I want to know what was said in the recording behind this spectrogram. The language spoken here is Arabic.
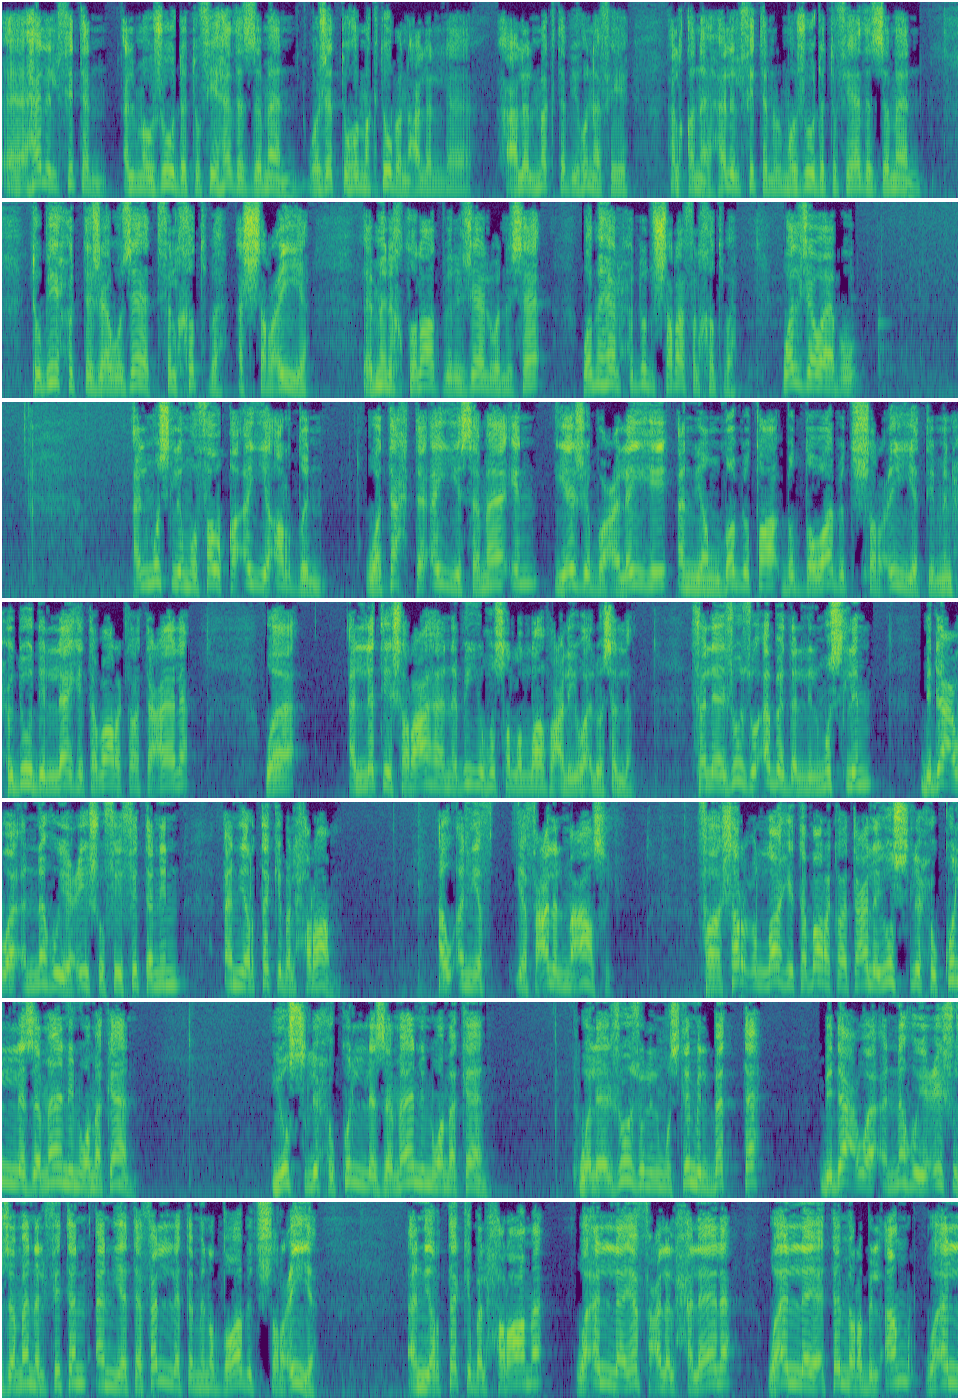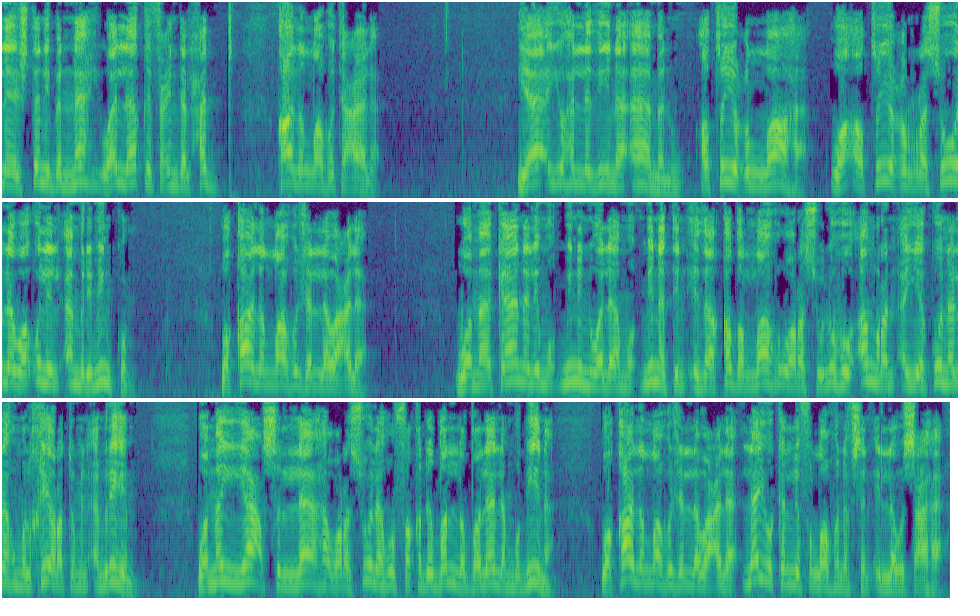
هل الفتن الموجودة في هذا الزمان وجدته مكتوبا على على المكتب هنا في القناة هل الفتن الموجودة في هذا الزمان تبيح التجاوزات في الخطبة الشرعية من اختلاط برجال ونساء وما هي الحدود الشرعية في الخطبة؟ والجواب المسلم فوق أي أرض وتحت أي سماء يجب عليه أن ينضبط بالضوابط الشرعية من حدود الله تبارك وتعالى والتي شرعها نبيه صلى الله عليه وآله وسلم. فلا يجوز أبدا للمسلم بدعوى أنه يعيش في فتن أن يرتكب الحرام أو أن يفعل المعاصي. فشرع الله تبارك وتعالى يصلح كل زمان ومكان. يصلح كل زمان ومكان. ولا يجوز للمسلم البتة بدعوى أنه يعيش زمان الفتن أن يتفلت من الضوابط الشرعية أن يرتكب الحرام وألا يفعل الحلال وألا يأتمر بالأمر وألا يجتنب النهي وألا يقف عند الحد. قال الله تعالى يا أيها الذين آمنوا أطيعوا الله وأطيعوا الرسول وأولي الأمر منكم. وقال الله جل وعلا وما كان لمؤمن ولا مؤمنة إذا قضى الله ورسوله أمرا أن يكون لهم الخيرة من أمرهم. ومن يعص الله ورسوله فقد ضل ضلالا مبينا. وقال الله جل وعلا لا يكلف الله نفسا إلا وسعها.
